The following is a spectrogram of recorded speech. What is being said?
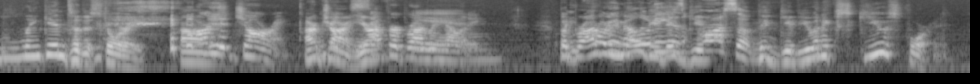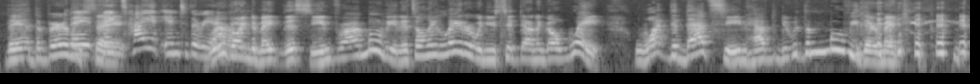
link into the story. Um, Aren't jarring. aren't jarring. You're Except for Broadway Yeah. Melody. but Broadway, Broadway Melody, Melody they is give, awesome. They give you an excuse for it. They at the very They, least say they tie it into the reality. We're going to make this scene for our movie, and it's only later when you sit down and go, "Wait, what did that scene have to do with the movie they're making?"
